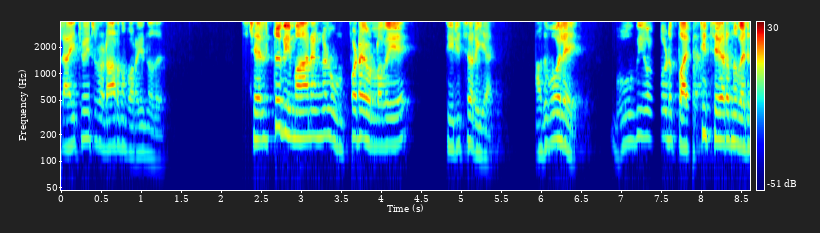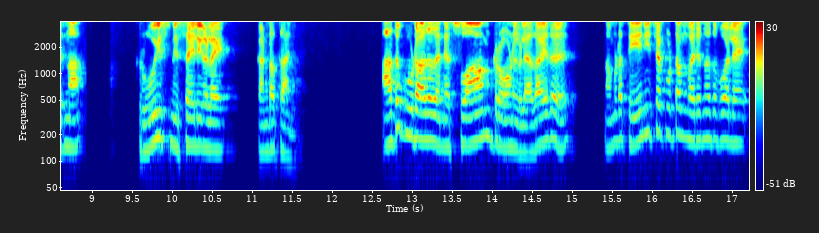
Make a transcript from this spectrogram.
light weight radar എന്ന് പറയുന്നത് സ്റ്റെൽത്ത് വിമാനങ്ങൾ ഉൾപ്പെടെയുള്ളവയെ തിരിച്ചറിയാൻ അതുപോലെ ഭൂമിയോട് പറ്റിച്ചേർന്ന് വരുന്ന ക്രൂയിസ് മിസൈലുകളെ കണ്ടെത്താനും. അതുകൂടാതെ തന്നെ സ്വാം ഡ്രോണുകളെ അതായത് നമ്മുടെ തേനീച്ചക്കൂട്ടം വരുന്നത് പോലെ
